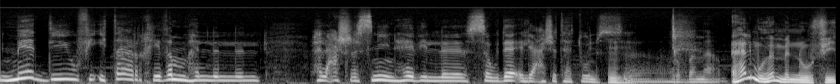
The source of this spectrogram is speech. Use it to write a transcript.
مادي وفي إطار خضم هال هالعشر سنين هذه السوداء اللي عاشتها تونس آه ربما. هل مهم إنه في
